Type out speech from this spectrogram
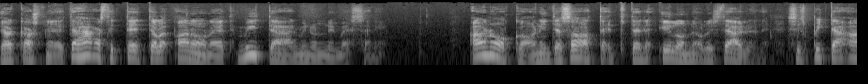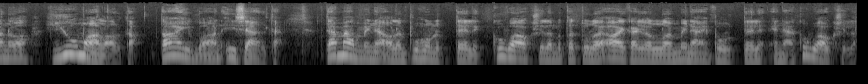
Ja 24. Tähän asti te ette ole anoneet mitään minun nimessäni. Anokaa, niin te saatte, että teidän ilonne olisi täydellinen. Siis pitää anoa Jumalalta, taivaan isältä. Tämän minä olen puhunut teille kuvauksilla, mutta tulee aika, jolloin minä en puhu teille enää kuvauksilla,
